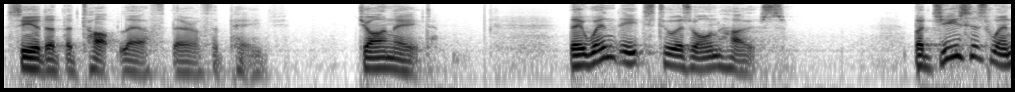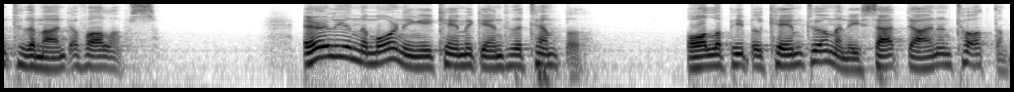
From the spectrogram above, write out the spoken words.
See it at the top left there of the page. John 8. They went each to his own house, but Jesus went to the Mount of Olives. Early in the morning he came again to the temple. All the people came to him, and he sat down and taught them.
